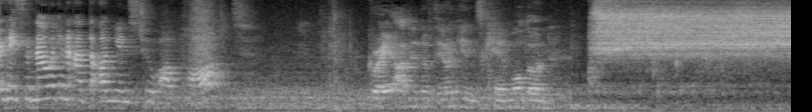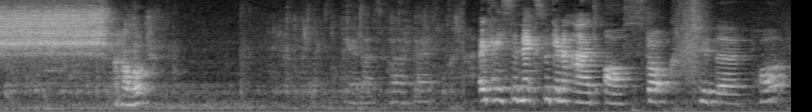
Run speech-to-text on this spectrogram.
Okay, so now we're gonna add the onions to our pot. Great adding of the onions, Kim. Well done. How much? Yeah, that's perfect. Okay, so next we're gonna add our stock to the pot.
